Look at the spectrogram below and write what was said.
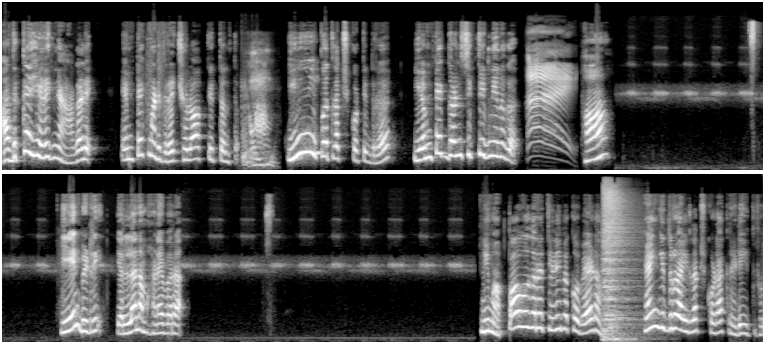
ಅದಕ್ಕ ಹೇಳಿದ್ನಿ ಆಗಲೇ. ಎಂ ಟೆಕ್ ಮಾಡಿದ್ರೆ ಚಲೋ ಆಗ್ತಿತ್ತಂತ. ಇನ್ ಇಪ್ಪತ್ ಲಕ್ಷ ಕೊಟ್ಟಿದ್ರೆ ಎಂ ಟೆಕ್ ಗಂಡ್ ಸಿಕ್ತಿದ್ ನಿನಗ. ಹಾ? ಏನ್ ಬಿಡ್ರಿ? ಎಲ್ಲ ನಮ್ಮ ಹಣೆ ಬರ. ನಿಮ್ಮ ಅಪ್ಪ ಅವಾಗರ ತಿಳಿಬೇಕೋ ಬೇಡ. ಹೆಂಗಿದ್ರು ಐದ್ ಲಕ್ಷ ಕೊಡಾಕ್ ರೆಡಿ ಇದ್ರು.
